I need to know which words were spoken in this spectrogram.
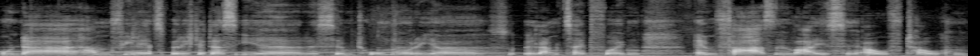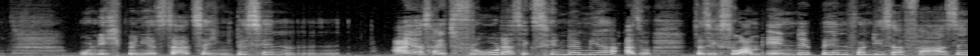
Und da haben viele jetzt berichtet, dass ihre Symptome oder ihre Langzeitfolgen ähm, phasenweise auftauchen. Und ich bin jetzt tatsächlich ein bisschen einerseits froh, dass ich es hinter mir, also dass ich so am Ende bin von dieser Phase,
